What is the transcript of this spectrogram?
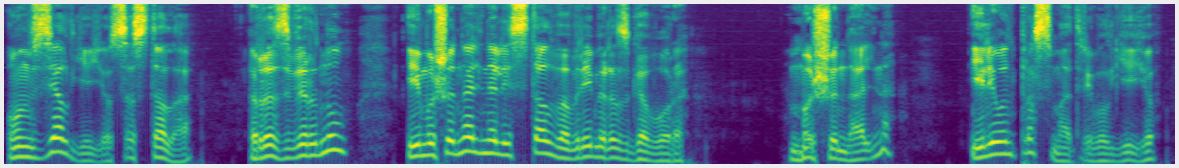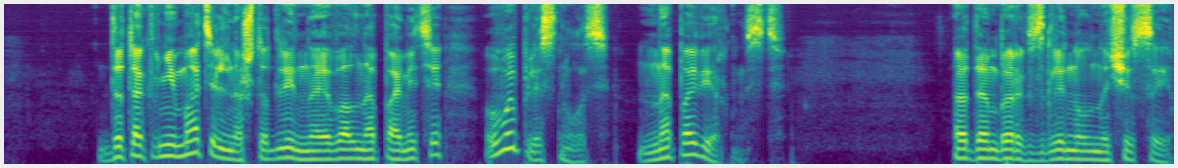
Он взял ее со стола, развернул и машинально листал во время разговора. Машинально? Или он просматривал ее? Да так внимательно, что длинная волна памяти выплеснулась на поверхность. Адамберг взглянул на часы.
